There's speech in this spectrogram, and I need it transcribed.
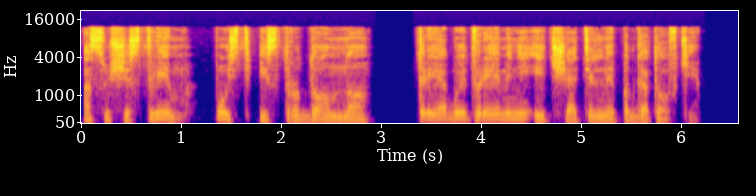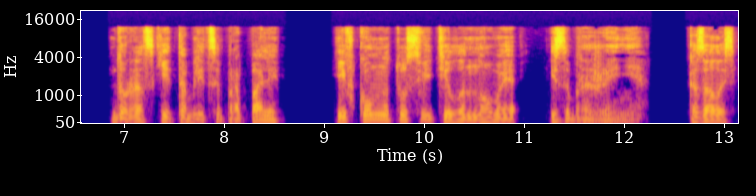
осуществим, пусть и с трудом, но требует времени и тщательной подготовки». Дурацкие таблицы пропали, и в комнату светило новое изображение. Казалось,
